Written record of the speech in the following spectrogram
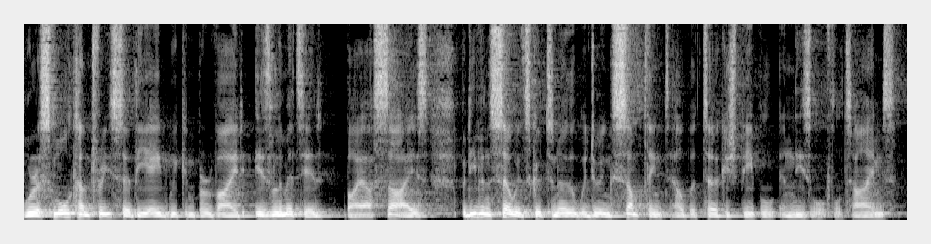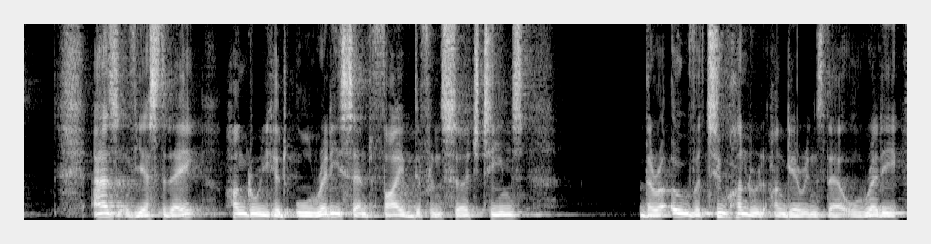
We're a small country, so the aid we can provide is limited by our size, but even so, it's good to know that we're doing something to help the Turkish people in these awful times. As of yesterday, Hungary had already sent five different search teams. There are over 200 Hungarians there already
